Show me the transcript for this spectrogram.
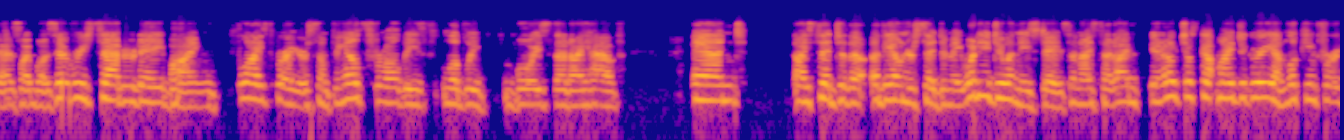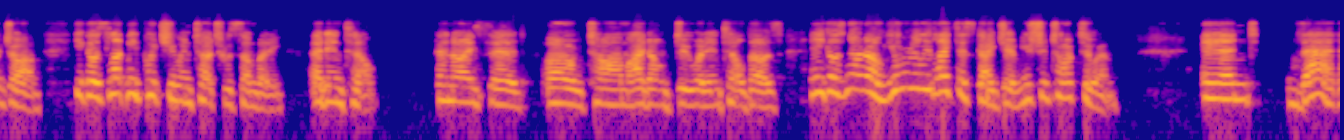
as I was every Saturday buying fly spray or something else for all these lovely boys that I have. And I said to the, the owner said to me, what are you doing these days? And I said, I'm, you know, just got my degree. I'm looking for a job. He goes, let me put you in touch with somebody at Intel. And I said, oh, Tom, I don't do what Intel does. And he goes, no, no, you really like this guy, Jim. You should talk to him. And that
